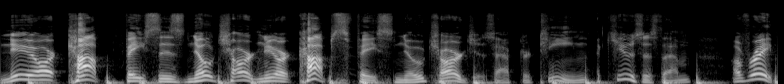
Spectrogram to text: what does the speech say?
New York cop faces no charge. New York cops face no charges after teen accuses them of rape.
